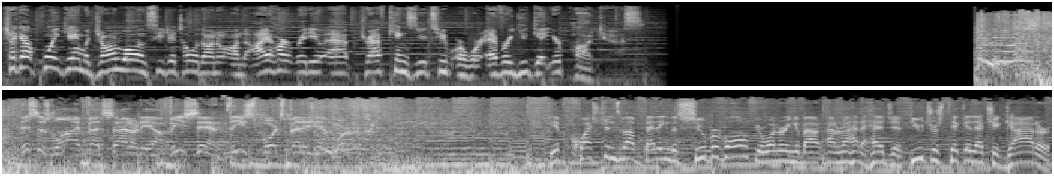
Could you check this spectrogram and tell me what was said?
Check out Point Game with John Wall and CJ Toledano on the iHeartRadio app, DraftKings YouTube, or wherever you get your podcasts. This is Live Bet Saturday on VSIN, the Sports Betting Network. You have questions about betting the Super Bowl? If you're wondering about, I don't know how to hedge a futures ticket that you got, or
